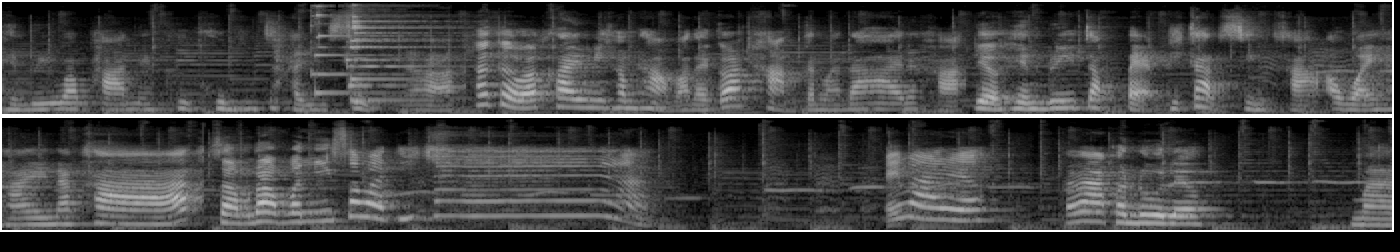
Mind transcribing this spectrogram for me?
เฮนรี่ว่าพาร์ทเนี้ยคือคุ้มใจสุดนะคะ ถ้าเกิดว่าใครมีคำถามอะไรก็ถามกันมาได้นะคะ เดี๋ยวเฮนรี่จะแปะพิกัดสินค้าเอาไว้ให้นะคะสำหรับวันนี้สวัสดีค่ะบ๊ายบายเร็วบ๊ายบายคนดูเร็ว ไม่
